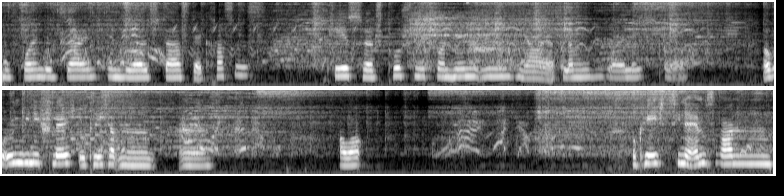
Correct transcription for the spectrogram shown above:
befreundet sein in Brawl Stars, der krass ist. Okay, Search pusht mich von hinten. Ja, er ist langweilig. Ja. Auch irgendwie nicht schlecht. Okay, ich habe eine. Äh, Aua. Okay, ich ziehe eine Ems ran.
